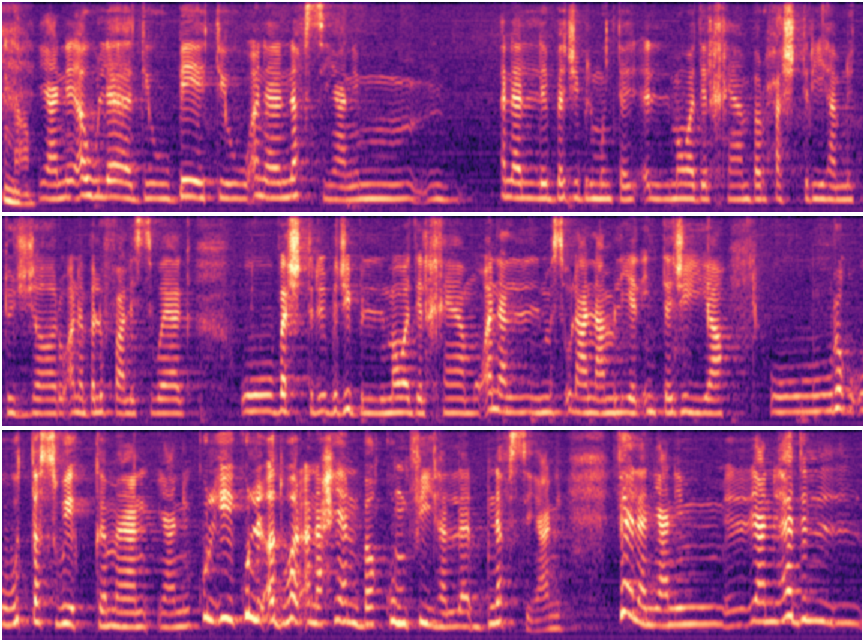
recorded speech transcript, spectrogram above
نعم. يعني أولادي وبيتي وأنا نفسي يعني أنا اللي بجيب المنتج المواد الخام بروح أشتريها من التجار وأنا بلف على الأسواق وبشتري بجيب المواد الخام وأنا المسؤولة عن العملية الإنتاجية ورغ- والتسويق كمان. يعني كل إيه كل الأدوار أنا أحيانا بقوم فيها بنفسي يعني. فعلا يعني يعني هذه ال-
